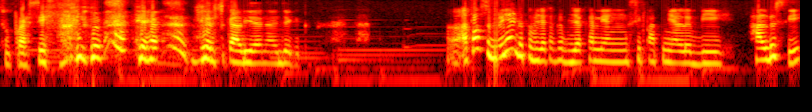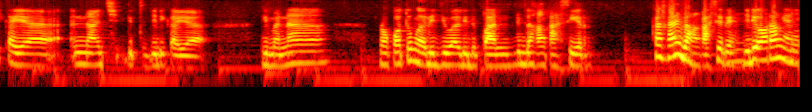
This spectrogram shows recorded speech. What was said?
supresif. Ya biar sekalian aja gitu. Atau sebenarnya ada kebijakan-kebijakan yang sifatnya lebih halus sih kayak nudge gitu. Jadi kayak gimana rokok tuh nggak dijual di depan di belakang kasir. Kan sekarang di belakang kasir ya jadi orang yang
